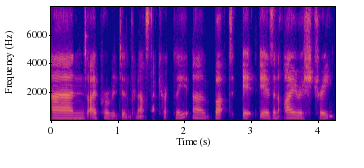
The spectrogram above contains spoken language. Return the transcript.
and I probably didn't pronounce that correctly, um, but it is an Irish tree.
